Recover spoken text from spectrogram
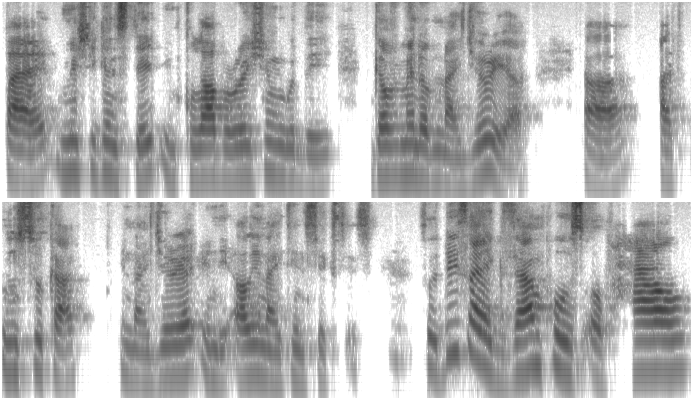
by Michigan State in collaboration with the government of Nigeria at Nsukka in Nigeria in the early 1960s. So these are examples of how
